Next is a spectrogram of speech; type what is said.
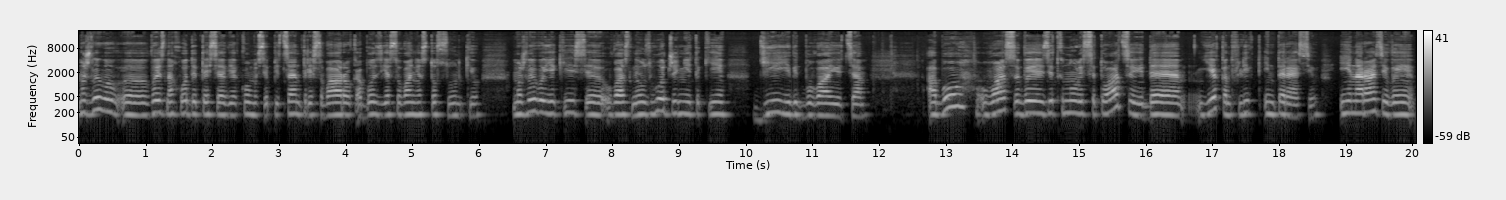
Можливо, е, ви знаходитеся в якомусь епіцентрі сварок або з'ясування стосунків. Можливо, якісь е, у вас неузгоджені такі дії відбуваються. Або у вас ви зіткнулися з ситуацією, де є конфлікт інтересів, і наразі ви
